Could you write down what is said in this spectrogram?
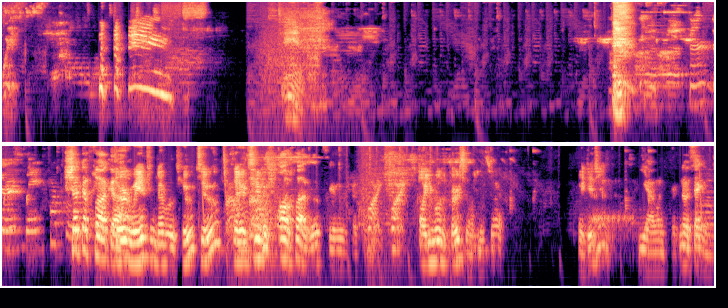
win. win. Damn. Third, third win for player Shut the fuck win from number two, two? Player two. Oh fuck. Fight. Oh, you won the first one. That's right. Wait, did you? Yeah, I went first. No, second one.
